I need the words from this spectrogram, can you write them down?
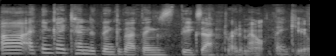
Uh, I think I tend to think about things the exact right amount. Thank you.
